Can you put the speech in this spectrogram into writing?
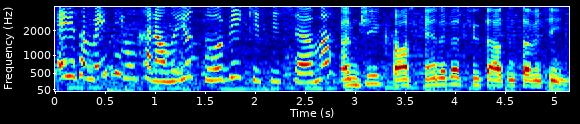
Ele também tem um canal no YouTube que se chama MG Cross Canada 2017.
